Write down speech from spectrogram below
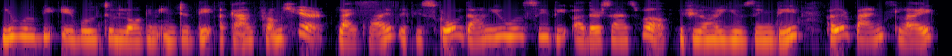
you will be able to log in into the account from here. Likewise if you scroll down you will see the others as well. If you are using the other banks like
